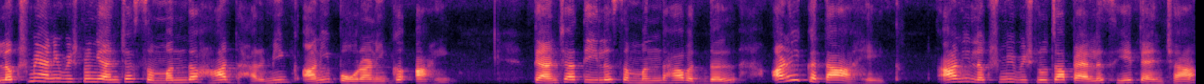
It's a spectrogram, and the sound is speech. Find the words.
लक्ष्मी आणि विष्णू यांचा संबंध हा धार्मिक आणि पौराणिक आहे. त्यांच्यातील संबंधाबद्दल अनेक कथा आहेत आणि लक्ष्मी विष्णूचा पॅलेस हे त्यांच्या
